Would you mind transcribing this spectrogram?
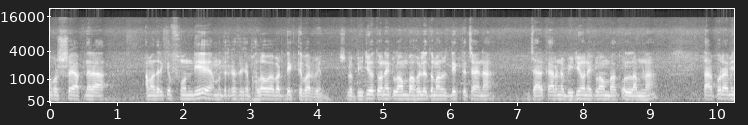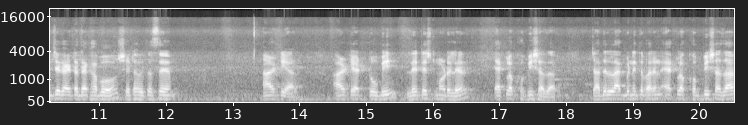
অবশ্যই আপনারা আমাদেরকে ফোন দিয়ে আমাদের কাছ থেকে ভালোভাবে আবার দেখতে পারবেন। আসলে ভিডিও তো অনেক লম্বা হলে তো মানুষ দেখতে চায় না। যার কারণে ভিডিও অনেক লম্বা করলাম না। তারপর আমি যে গাড়িটা দেখাবো সেটা হইতেছে RTR RTR two B latest মডেলের এক লক্ষ বিশ হাজার। যাদের লাগবে নিতে পারেন এক লক্ষ বিশ হাজার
